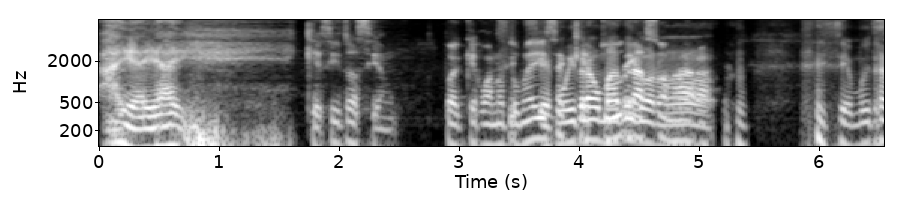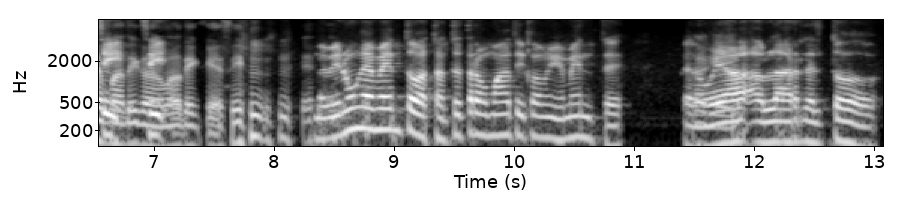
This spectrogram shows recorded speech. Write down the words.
Ay, ay, ay. Qué situación. Porque cuando tú me dices es muy que traumático, no, si es muy traumático, no me lo tienes que decir. me vino un evento bastante traumático a mi mente, pero voy a hablar del todo.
